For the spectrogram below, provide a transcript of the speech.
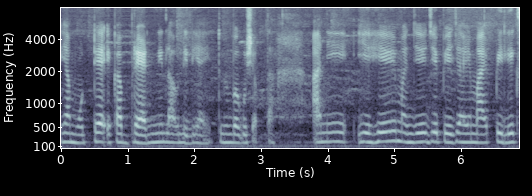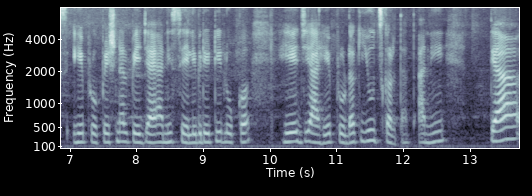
या मोठ्या एका ब्रँडनी लावलेली आहे. तुम्ही बघू शकता. आणि हे- हे म्हणजे जे पेज आहे माय पिलिक्स हे प्रोफेशनल पेज आहे आणि सेलिब्रिटी लोक हे जे आहे प्रोडक्ट यूज करतात. आणि त्या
